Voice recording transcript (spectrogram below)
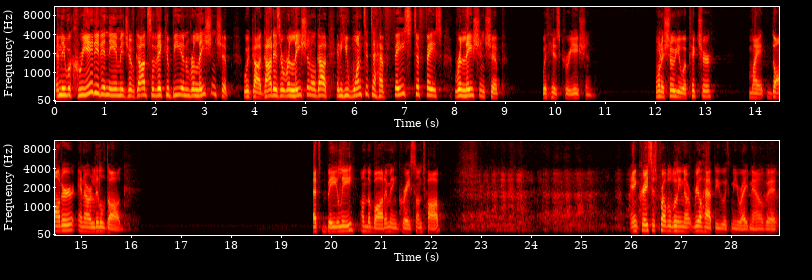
And they were created in the image of God so they could be in relationship with God. God is a relational God, and He wanted to have face to face relationship with His creation. I want to show you a picture my daughter and our little dog. That's Bailey on the bottom and Grace on top. and Grace is probably not real happy with me right now, but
